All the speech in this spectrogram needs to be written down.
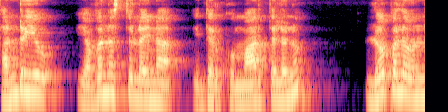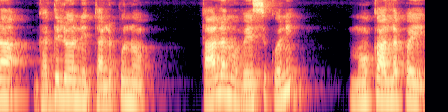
తండ్రియు యవ్వనస్తులైన ఇద్దరు కుమార్తెలను లోపల ఉన్న గదిలోని తలుపును తాళము వేసుకొని మోకాళ్ళపై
